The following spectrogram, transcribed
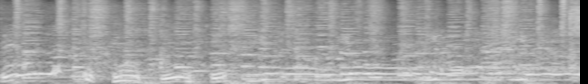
yo, yo, yo, yo.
